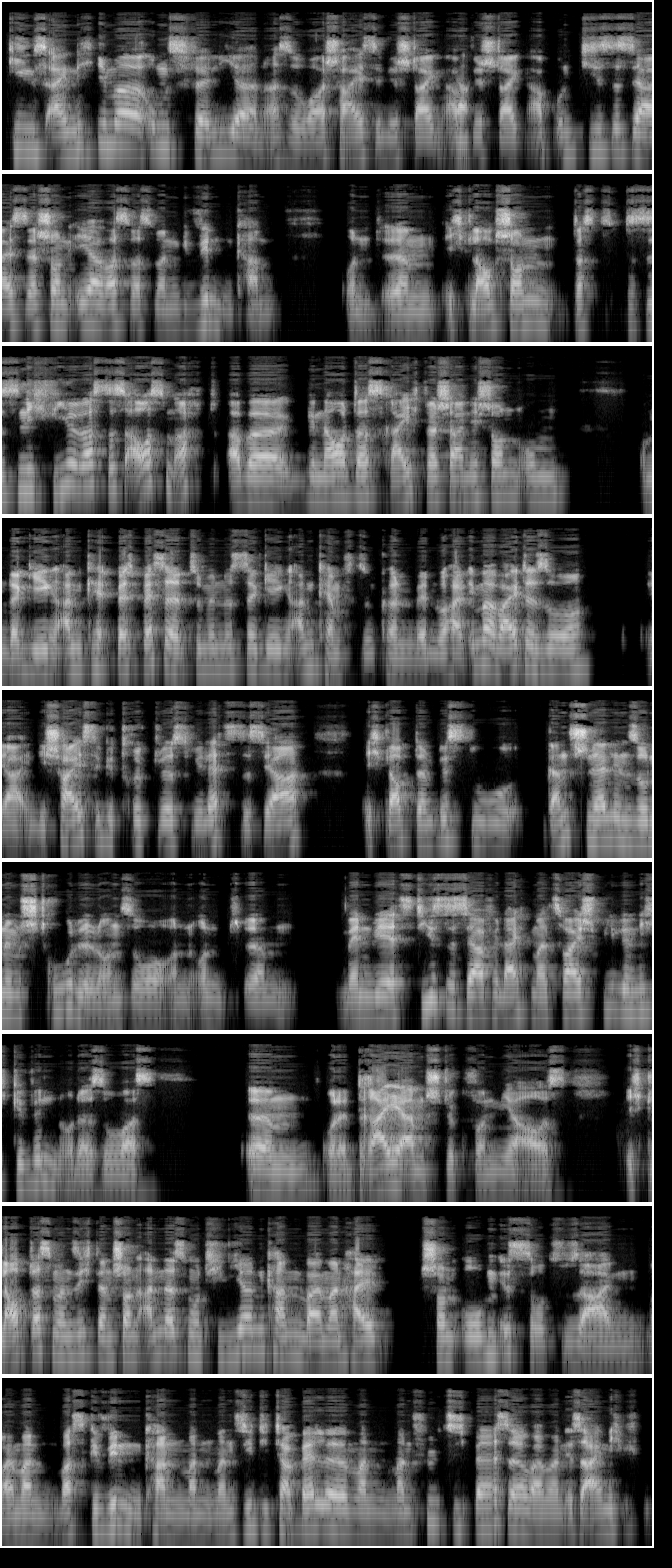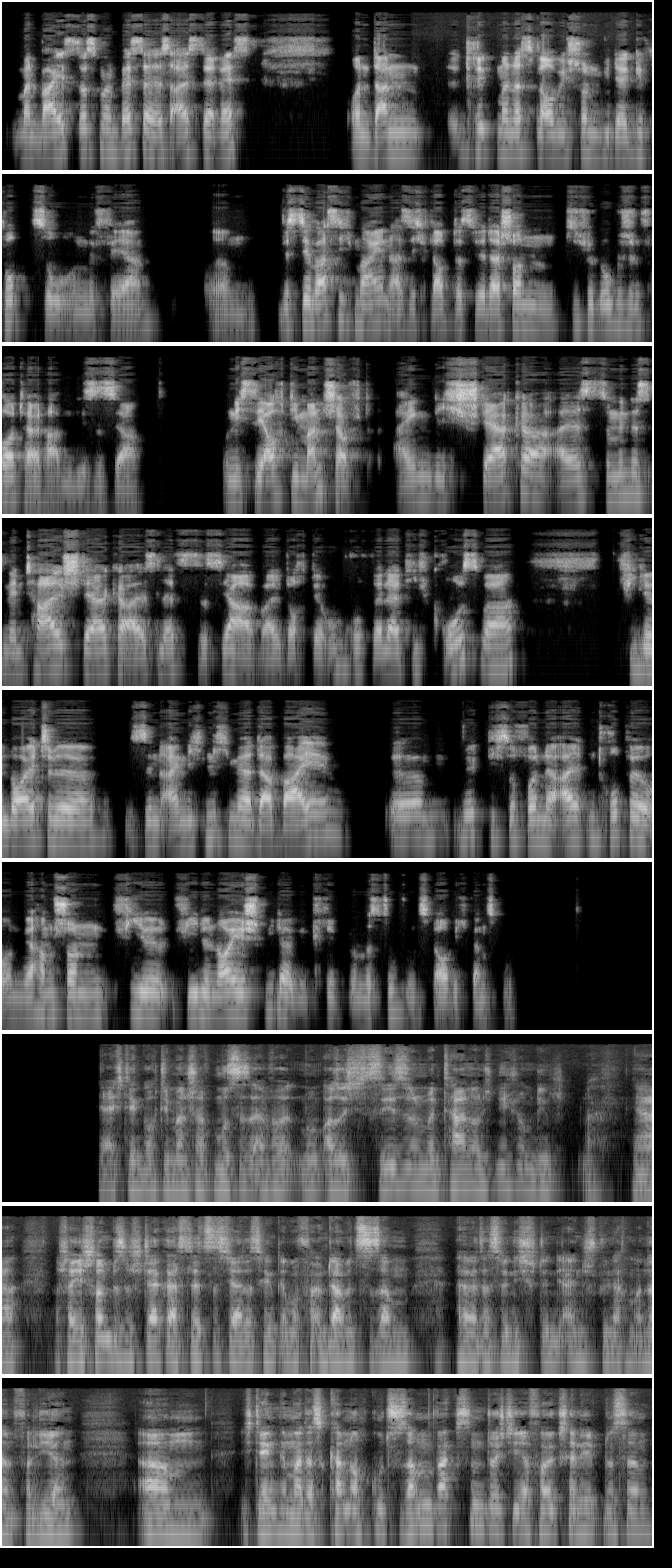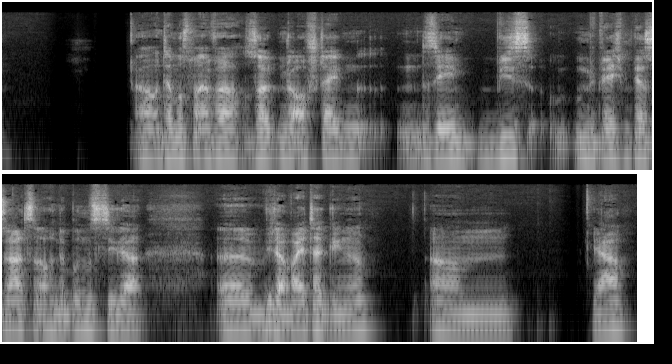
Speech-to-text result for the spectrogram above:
ging es eigentlich immer ums Verlieren. Also, oh, scheiße, wir steigen ab, ja. wir steigen ab. Und dieses Jahr ist ja schon eher was, was man gewinnen kann. Und ähm, ich glaube schon, dass das ist nicht viel, was das ausmacht, aber genau das reicht wahrscheinlich schon, um um dagegen ankämpfen, besser zumindest dagegen ankämpfen zu können. Wenn du halt immer weiter so ja in die Scheiße gedrückt wirst wie letztes Jahr, ich glaube, dann bist du ganz schnell in so einem Strudel und so. Und, und ähm, wenn wir jetzt dieses Jahr vielleicht mal zwei Spiele nicht gewinnen oder sowas, ähm, oder drei am Stück von mir aus, ich glaube, dass man sich dann schon anders motivieren kann, weil man halt schon oben ist sozusagen, weil man was gewinnen kann. Man, man sieht die Tabelle, man, man fühlt sich besser, weil man ist eigentlich, man weiß, dass man besser ist als der Rest. Und dann kriegt man das, glaube ich, schon wieder gewuppt, so ungefähr. Ähm, wisst ihr, was ich meine? Also ich glaube, dass wir da schon einen psychologischen Vorteil haben dieses Jahr. Und ich sehe auch die Mannschaft eigentlich stärker als, zumindest mental stärker als letztes Jahr, weil doch der Umbruch relativ groß war. Viele Leute sind eigentlich nicht mehr dabei, ähm, wirklich so von der alten Truppe und wir haben schon viel, viele neue Spieler gekriegt und das tut uns, glaube ich, ganz gut. Ja, ich denke auch, die Mannschaft muss es einfach, also ich sehe sie momentan noch nicht, nicht unbedingt, ja, wahrscheinlich schon ein bisschen stärker als letztes Jahr. Das hängt aber vor allem damit zusammen, äh, dass wir nicht ständig ein Spiel nach dem anderen verlieren. Ähm, ich denke mal, das kann auch gut zusammenwachsen durch die Erfolgserlebnisse. Und da muss man einfach, sollten wir aufsteigen, sehen, wie es, mit welchem Personal es dann auch in der Bundesliga äh, wieder weiterginge. Ähm, ja,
